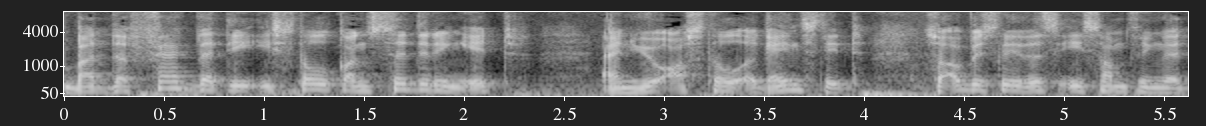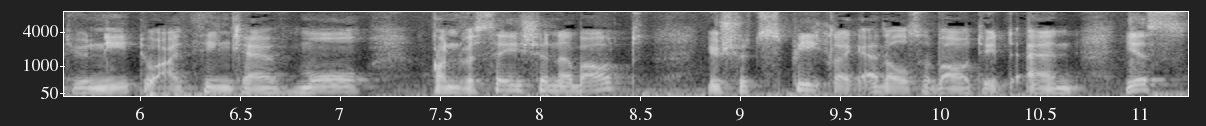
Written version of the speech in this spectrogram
but the fact that he is still considering it and you are still against it. So obviously, this is something that you need to, I think, have more conversation about. You should speak like adults about it. And yes,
